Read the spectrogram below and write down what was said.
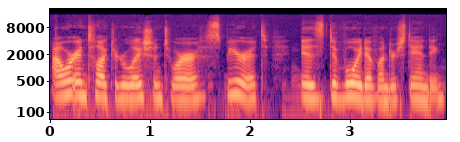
our intellect in relation to our spirit is devoid of understanding.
